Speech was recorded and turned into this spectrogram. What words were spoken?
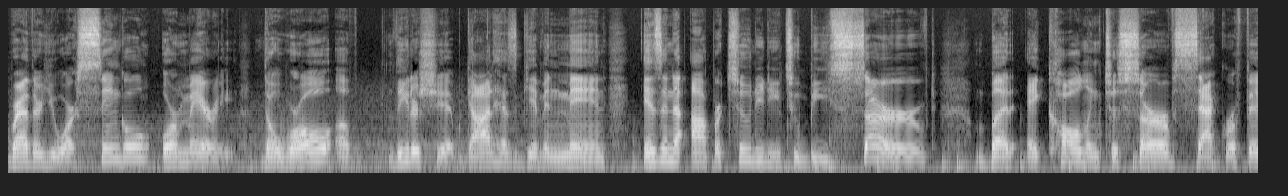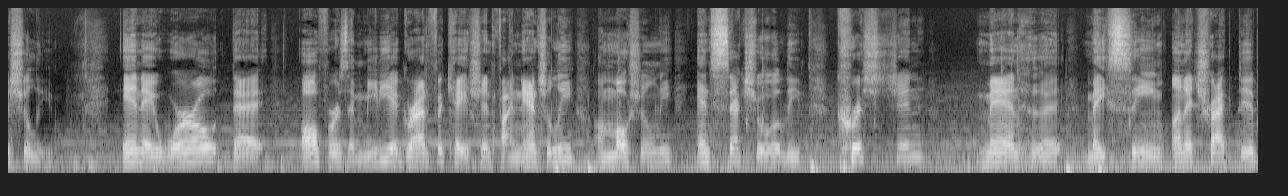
Whether you are single or married, the role of leadership God has given men isn't an opportunity to be served, but a calling to serve sacrificially. In a world that offers immediate gratification financially, emotionally, and sexually, Christian manhood may seem unattractive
